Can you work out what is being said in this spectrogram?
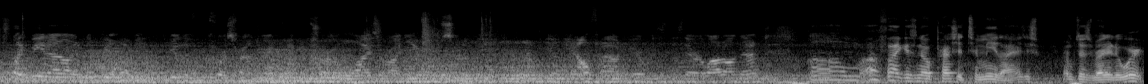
It's like being out on the field. I mean, you're the first round draft pick. I'm sure all eyes are on you. You're sort of the, you know, the alpha out here. Is, is there a lot on that? Um, I feel like there's no pressure to me. Like I just, I'm just ready to work.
